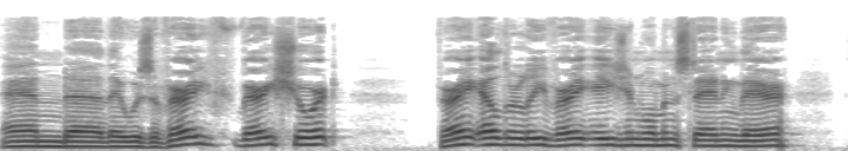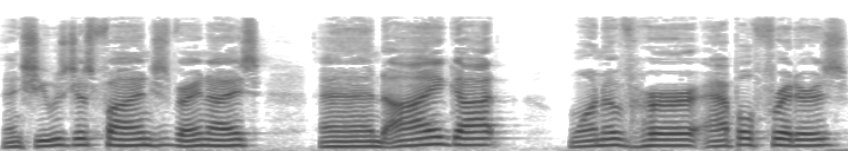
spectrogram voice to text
and uh, there was a very, very short, very elderly, very Asian woman standing there, and she was just fine, just very nice. And I got one of her apple fritters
